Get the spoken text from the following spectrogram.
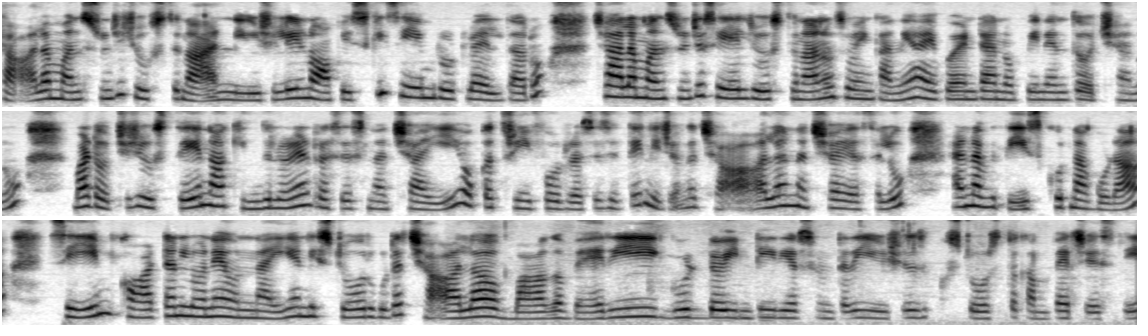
చాలా మంత్స్ నుంచి చూస్తున్నాను అండ్ యూజువలీ నేను ఆఫీస్కి సేమ్ రూట్లో వెళ్తాను. చాలా మంత్స్ నుంచి సేల్ చూస్తున్నాను. సో ఇంకా అన్నీ అయిపోయి ఉంటాయి ఒపీనియన్తో వచ్చాను. బట్ వచ్చి చూస్తే నాకు ఇందులోనే డ్రెస్సెస్ నచ్చాయి. ఒక త్రీ ఫోర్ డ్రెస్సెస్ అయితే నిజంగా చాలా నచ్చాయి అసలు. అండ్ అవి తీసుకున్నా కూడా సేమ్ కాటన్లోనే ఉన్నాయి. అండ్ ఈ స్టోర్ కూడా చాలా బాగా వెరీ గుడ్ ఇంటీరియర్స్ ఉంటుంది. యూజువల్ స్టోర్స్తో కంపేర్ చేస్తే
